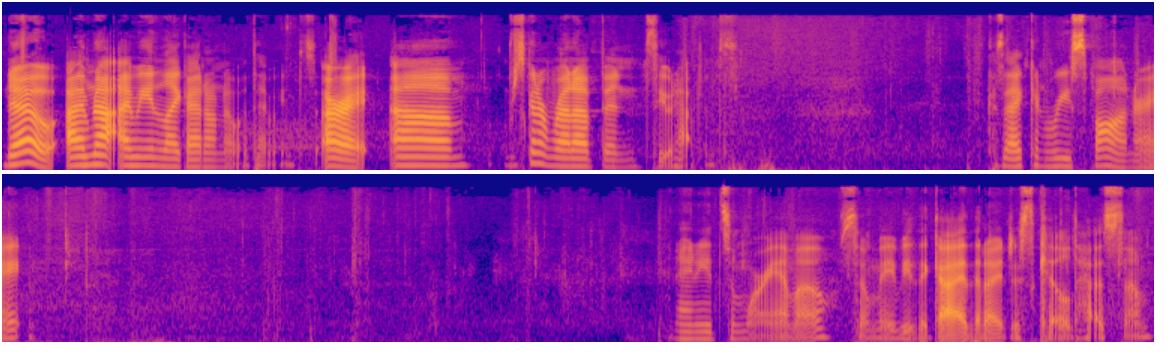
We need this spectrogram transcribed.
No, I'm not. I mean, like, I don't know what that means. Alright, um, I'm just gonna run up and see what happens. Because I can respawn, right? And I need some more ammo, so maybe the guy that I just killed has some.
